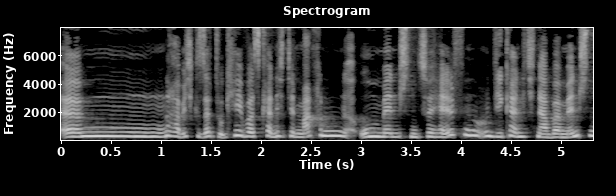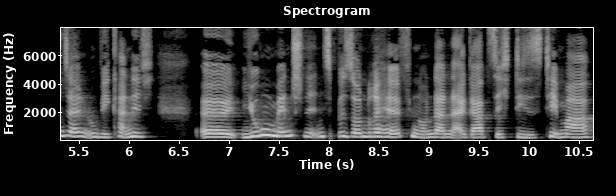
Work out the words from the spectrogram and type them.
ähm, habe ich gesagt, okay, was kann ich denn machen, um Menschen zu helfen und wie kann ich nah bei Menschen sein und wie kann ich äh, jungen Menschen insbesondere helfen. Und dann ergab sich dieses Thema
